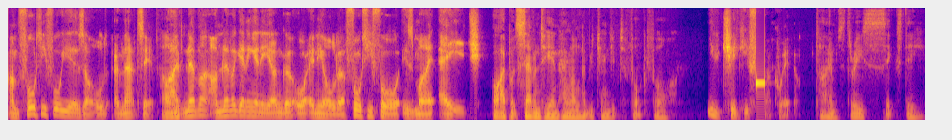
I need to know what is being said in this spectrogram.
I'm 44 years old, and that's it. Oh, I've never, I'm never getting any younger or any older. 44 is my age. Oh, I put 70 in. Hang on, let me change it to 44 You cheeky fuckwit. times 360.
